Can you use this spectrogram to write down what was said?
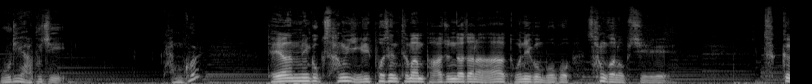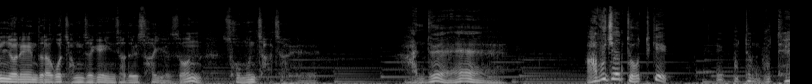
우리 아버지 단골? 대한민국 상위 1%만 봐준다잖아. 돈이고 뭐고 상관없이. 특급 연예인들하고 정재계 인사들 사이에선 소문 자자해. 안 돼. 아버지한테 어떻게 부탁 못해?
